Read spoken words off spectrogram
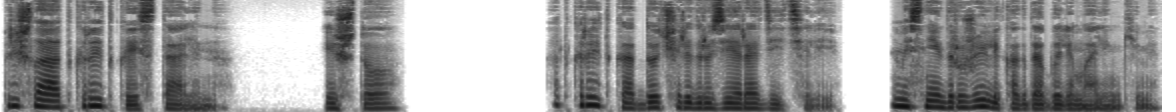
Пришла открытка из Сталина. И что? Открытка от дочери друзей родителей. Мы с ней дружили, когда были маленькими.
